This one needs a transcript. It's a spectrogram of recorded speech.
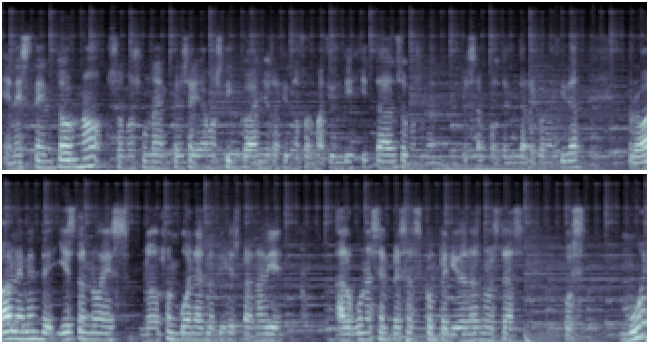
en este entorno somos una empresa, llevamos cinco años haciendo formación digital, somos una empresa potente reconocida. Probablemente, y esto no es, no son buenas noticias para nadie, algunas empresas competidoras nuestras, pues muy,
